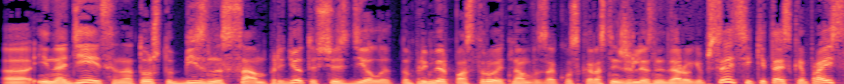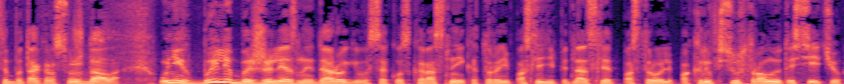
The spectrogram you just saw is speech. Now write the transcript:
э, и надеяться на то, что бизнес сам придет и все сделает. Например, построить нам высокоскоростные железные дороги. Представляете, китайское правительство бы так рассуждало. У них были бы железные дороги высокоскоростные, которые они последние 15 лет построили, покрыв всю страну этой сетью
